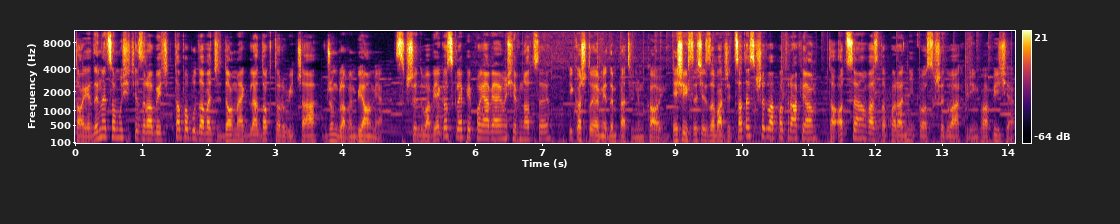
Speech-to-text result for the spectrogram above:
to jedyne co musicie zrobić, to pobudować domek dla Dr. Witcha w dżunglowym biomie. Skrzydła w jego sklepie pojawiają się w nocy i kosztują 1 Platinum Coin. Jeśli chcecie zobaczyć co te skrzydła potrafią, to odsyłam was do poradniku o skrzydłach, link w opisie.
